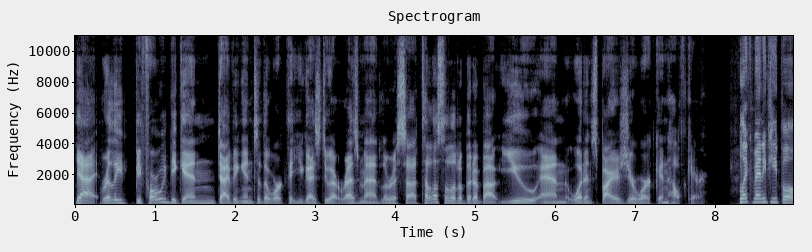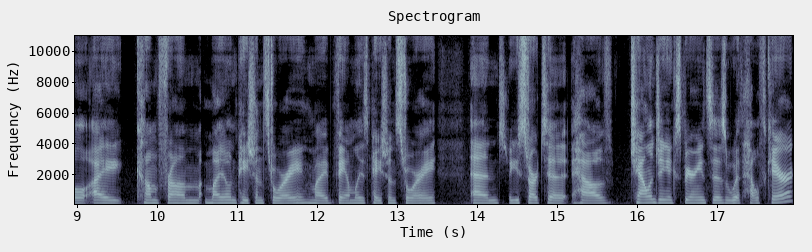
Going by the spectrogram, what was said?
Yeah, really, before we begin diving into the work that you guys do at ResMed, Larissa, tell us a little bit about you and what inspires your work in healthcare. Like many people, I come from my own patient story, my family's patient story, and you start to have challenging experiences with healthcare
